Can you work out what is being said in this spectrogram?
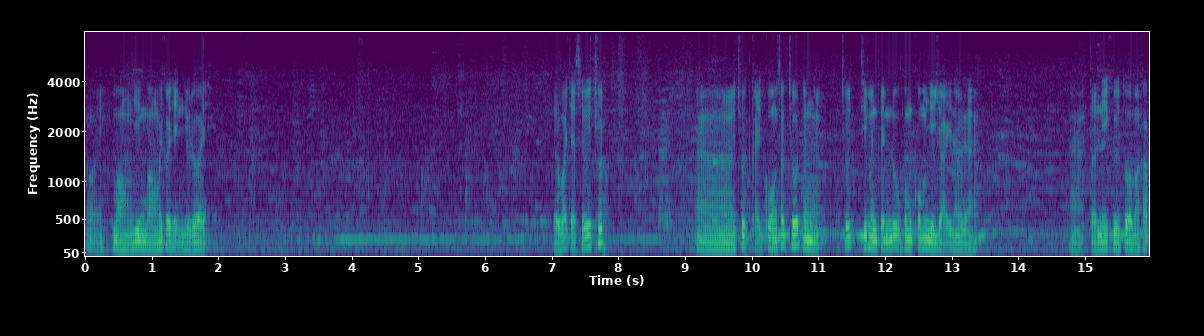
โอ้ยมองยิ่งมองไม่ค่อยเห็นอยู่ด้วย เดี๋ยวว่าจะซื้อชุดอ่าชุดไขควงสักชุดหนึ่งอะ ชุดที่มันเป็นลูกกลมๆใหญ่ๆนั่นเลยนะฮะอ่าตัวนี้คือตัวบังคับ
